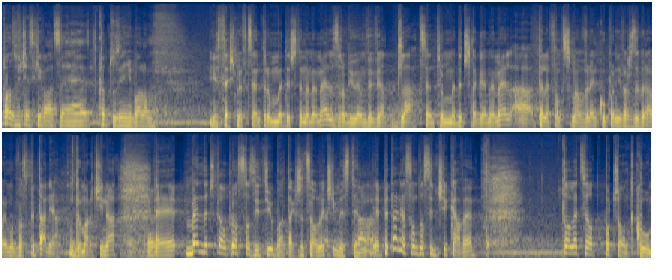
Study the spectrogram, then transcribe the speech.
po zwycięskiej walce kontuzje nie bolą. Jesteśmy w Centrum Medycznym MML. Zrobiłem wywiad dla Centrum Medycznego MML, a telefon trzymam w ręku, ponieważ zebrałem od Was pytania do Marcina. E, Będę czytał prosto z YouTube'a, także co, lecimy z tym. E, Pytania są dosyć ciekawe. To lecę od początku.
